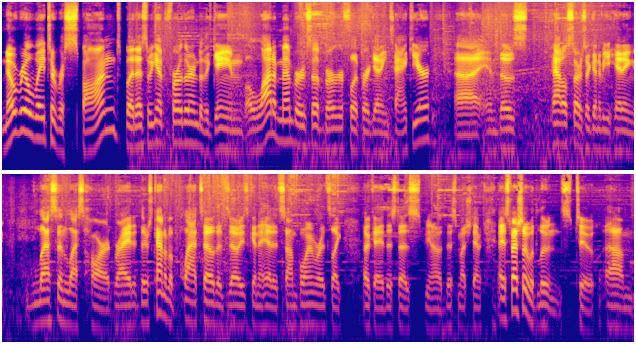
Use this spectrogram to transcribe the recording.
no real way to respond. But as we get further into the game, a lot of members of Burger Flip are getting tankier, uh, and those paddle stars are going to be hitting less and less hard, right? There's kind of a plateau that Zoe's going to hit at some point where it's like, okay, this does, you know, this much damage, especially with Ludens, too. Um,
